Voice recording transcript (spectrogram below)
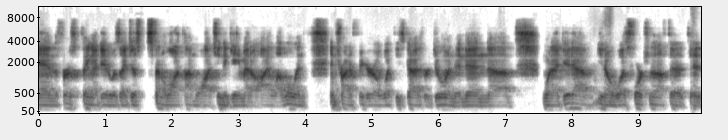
And the first thing I did was I just spent a lot of time watching the game at a high level and and trying to figure out what these guys were doing. And then uh, when I did have, you know, was fortunate enough to, to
